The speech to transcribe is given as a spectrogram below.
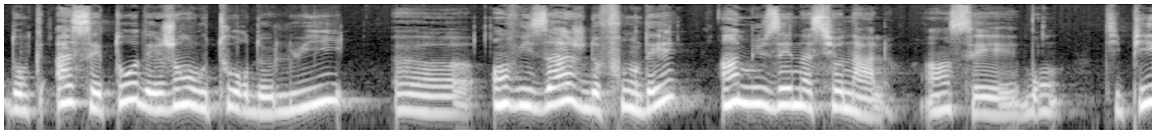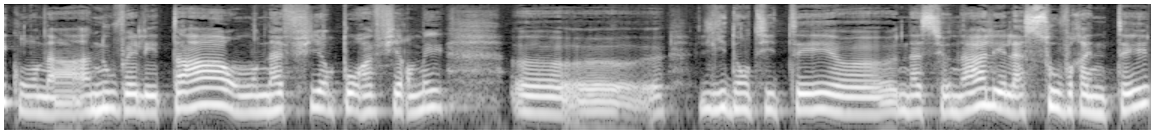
Donc assez tôt, des gens autour de lui envisagent de fonder un musée national. Hein, c'est bon, typique. On a un nouvel État, on affirme pour affirmer euh, l'identité euh, nationale et la souveraineté.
